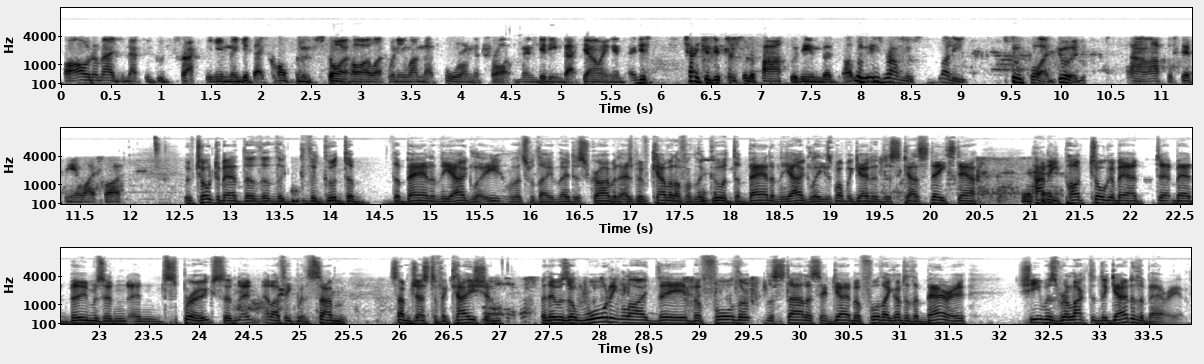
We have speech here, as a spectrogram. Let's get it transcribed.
I would imagine that's a good track for him. Then get that confidence sky high, like when he won that four on the trot, and then get him back going and, and just change the difference of the path with him. But oh, look, his run was bloody still quite good uh, after stepping away slow. We've talked about the, the, the, the good, the the bad and the ugly. Well, that's what they, they describe it as. We've covered off on the good, the bad, and the ugly is what we're going to discuss next. Now. Honey Pot talk about about booms and, and spruiks, and, and, and I think with some some justification. But there was a warning light there before the, the starter said go, before they got to the barrier. She was reluctant to go to the barrier.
